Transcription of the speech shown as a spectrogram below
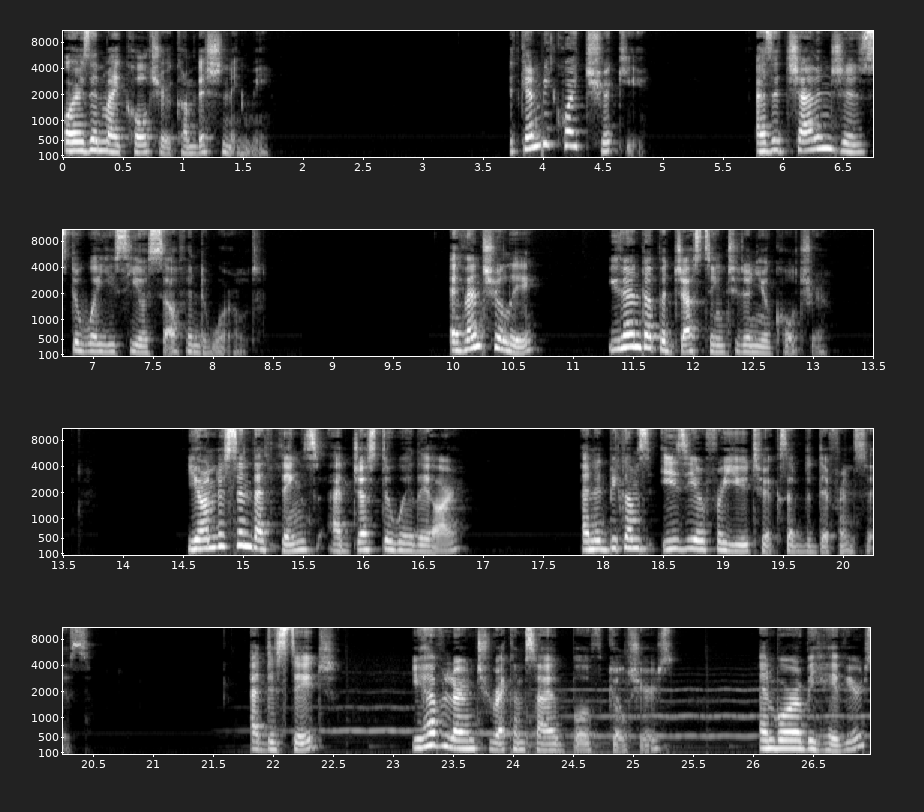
Or is it my culture conditioning me? It can be quite tricky, as it challenges the way you see yourself in the world. Eventually, you end up adjusting to the new culture. You understand that things are just the way they are, and it becomes easier for you to accept the differences. At this stage, you have learned to reconcile both cultures and borrow behaviors,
